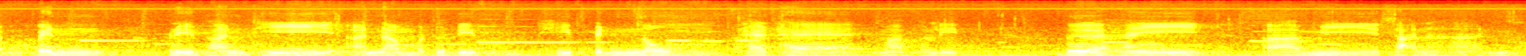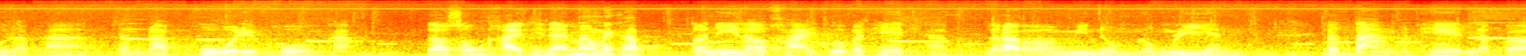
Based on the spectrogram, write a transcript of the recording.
รณ์เป็นผลิตภัณฑ์ที่นำวัตถุดิบที่เป็นนมแท้ๆมาผลิต เพื่อให้อ่ามีสารอาหารมีคุณภาพสำหรับผู้บริโภคครับ เราส่งขายที่ไหนบ้างไหมครับ ตอนนี้เราขายทั่วประเทศครับ แล้วก็มีนมโรงเรียน แล้วต่างประเทศแล้วก็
